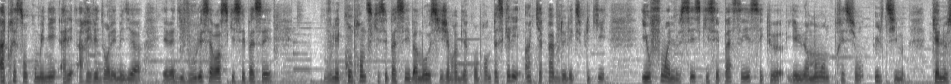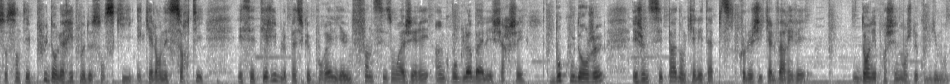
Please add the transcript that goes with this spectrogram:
après son combiné, elle est arrivée devant les médias, et elle a dit, vous voulez savoir ce qui s'est passé? Vous voulez comprendre ce qui s'est passé? Bah moi aussi j'aimerais bien comprendre parce qu'elle est incapable de l'expliquer. Et au fond, elle le sait, ce qui s'est passé, c'est qu'il y a eu un moment de pression ultime, qu'elle ne se sentait plus dans le rythme de son ski et qu'elle en est sortie. Et c'est terrible parce que pour elle, il y a une fin de saison à gérer, un gros globe à aller chercher, beaucoup d'enjeux, et je ne sais pas dans quel état psychologique elle va arriver dans les prochaines manches de Coupe du Monde.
